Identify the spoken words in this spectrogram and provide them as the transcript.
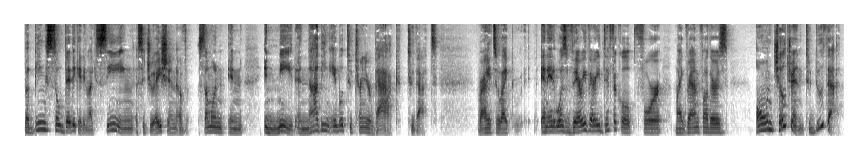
but being so dedicated, like seeing a situation of someone in in need and not being able to turn your back to that. Right? So, like, and it was very, very difficult for my grandfather's own children to do that.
